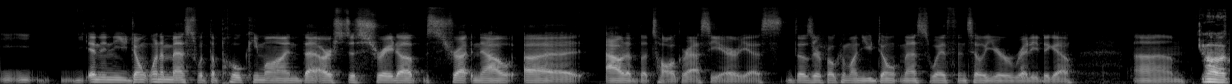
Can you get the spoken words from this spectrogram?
and then you don't want to mess with the Pokemon that are just straight up strutting out uh, out of the tall grassy areas. Those are Pokemon you don't mess with until you're ready to go. Um, Oh,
